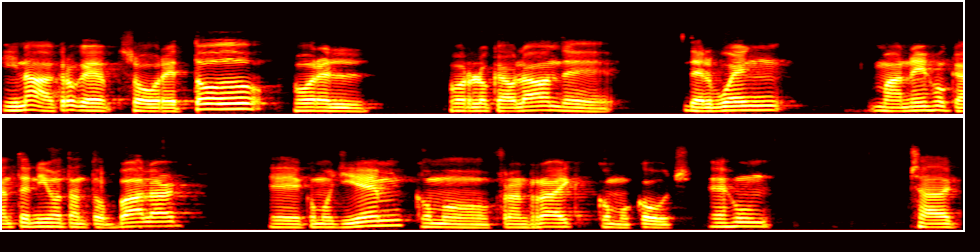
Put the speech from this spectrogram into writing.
Y nada, creo que sobre todo por el por lo que hablaban de del buen manejo que han tenido tanto Ballard eh, como GM, como Frank Reich, como coach. Es un, o sea,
